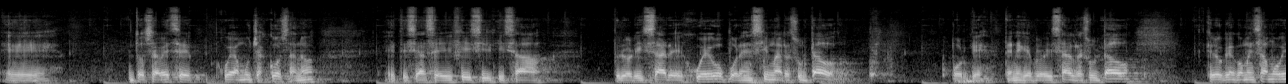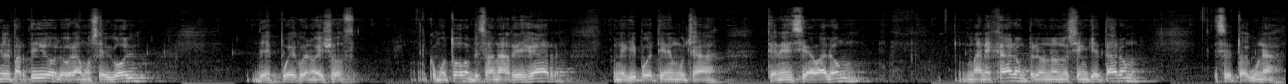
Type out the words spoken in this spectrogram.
Eh, entonces a veces juega muchas cosas, ¿no? Este, se hace difícil quizá priorizar el juego por encima del resultado porque tenés que priorizar el resultado. Creo que comenzamos bien el partido, logramos el gol. Después, bueno, ellos, como todo, empezaron a arriesgar. un equipo que tiene mucha tenencia de balón. Manejaron, pero no nos inquietaron, excepto alguna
